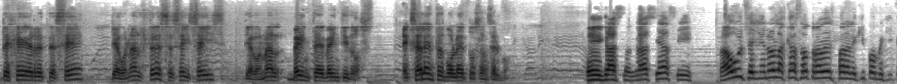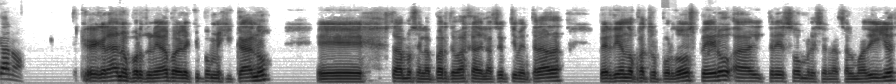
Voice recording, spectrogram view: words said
de GRTC, diagonal 1366, diagonal 2022. Excelentes boletos, Anselmo. Eh, gracias, gracias. Y Raúl, se llenó la casa otra vez para el equipo mexicano. Qué gran oportunidad para el equipo mexicano. Eh, estábamos en la parte baja de la séptima entrada, perdiendo 4 por 2, pero hay tres hombres en las almohadillas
